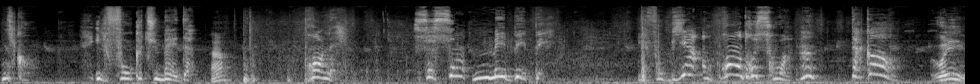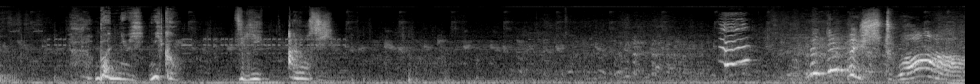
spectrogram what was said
Nico, il faut que tu m'aides. Hein? Prends-les. Ce sont mes bébés. Il faut bien en prendre soin, hein? D'accord? Oui. Bonne nuit, Nico. Ziggy, allons-y. Mais dépêche-toi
